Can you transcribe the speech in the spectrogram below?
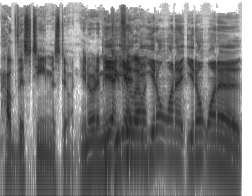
how this team is doing. You know what I mean? Yeah, Do you yeah. feel that way? You don't want to. You don't want to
